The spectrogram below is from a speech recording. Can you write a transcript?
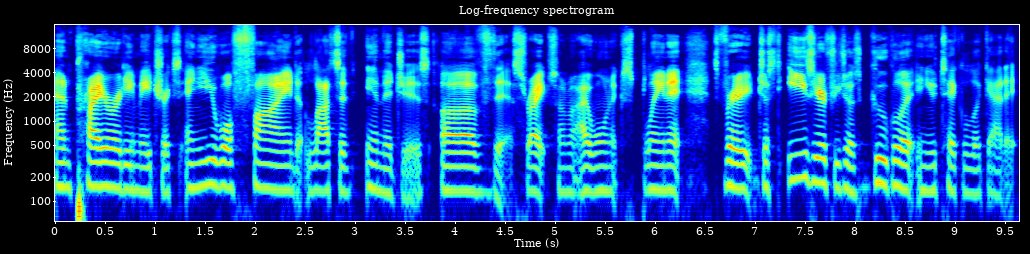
and priority matrix, and you will find lots of images of this, right? So I won't explain it. It's very just easier if you just Google it and you take a look at it.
